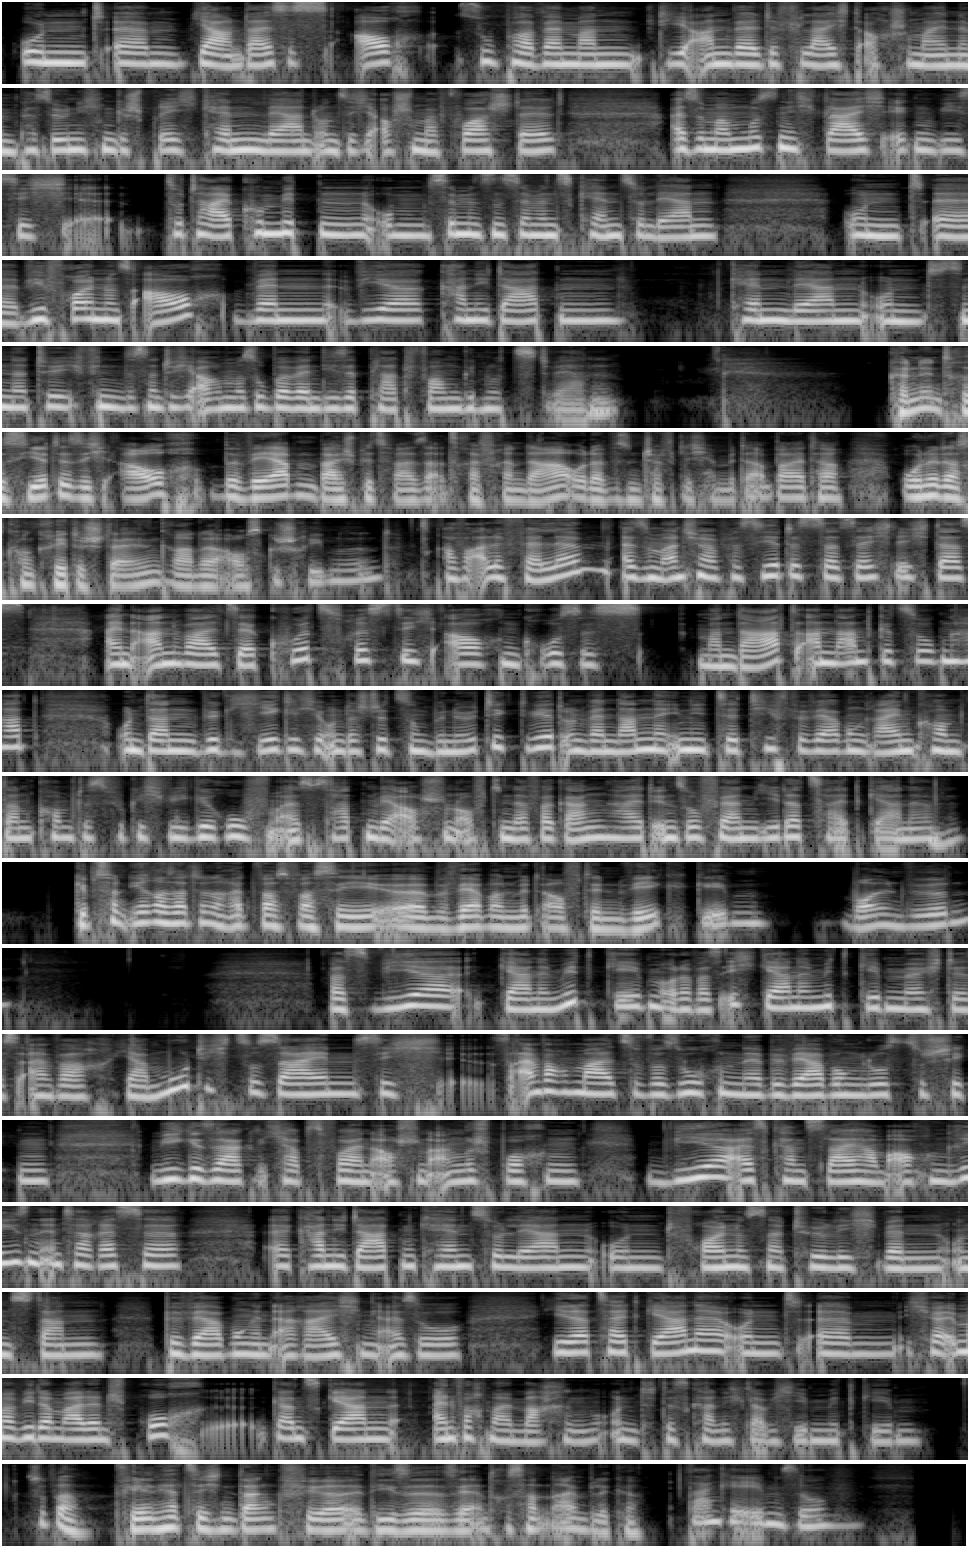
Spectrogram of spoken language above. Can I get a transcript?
Und ähm, ja, und da ist es auch super, wenn man die Anwälte vielleicht auch schon mal in einem persönlichen Gespräch kennenlernt und sich auch schon mal vorstellt. Also man muss nicht gleich irgendwie sich äh, total committen, um Simmons Simmons kennenzulernen. Und äh, wir freuen uns auch, wenn wir Kandidaten kennenlernen und sind natürlich, finden es natürlich auch immer super, wenn diese Plattformen genutzt werden. Mhm. Können Interessierte sich auch bewerben, beispielsweise als Referendar oder wissenschaftlicher Mitarbeiter, ohne dass konkrete Stellen gerade ausgeschrieben sind? Auf alle Fälle. Also manchmal passiert es tatsächlich, dass ein Anwalt sehr kurzfristig auch ein großes Mandat an Land gezogen hat und dann wirklich jegliche Unterstützung benötigt wird. Und wenn dann eine Initiativbewerbung reinkommt, dann kommt es wirklich wie gerufen. Also das hatten wir auch schon oft in der Vergangenheit. Insofern jederzeit gerne. Mhm. Gibt es von Ihrer Seite noch etwas, was Sie äh, Bewerbern mit auf den Weg geben wollen würden? Was wir gerne mitgeben oder was ich gerne mitgeben möchte, ist einfach ja mutig zu sein, sich einfach mal zu versuchen, eine Bewerbung loszuschicken. Wie gesagt, ich habe es vorhin auch schon angesprochen, wir als Kanzlei haben auch ein Rieseninteresse, äh, Kandidaten kennenzulernen und freuen uns natürlich, wenn uns dann Bewerbungen erreichen. Also jederzeit gerne und ähm, ich höre immer wieder mal den Spruch, ganz gern einfach mal machen und das kann ich, glaube ich, jedem mitgeben. Super. Vielen herzlichen Dank für diese sehr interessanten Einblicke. Danke ebenso.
